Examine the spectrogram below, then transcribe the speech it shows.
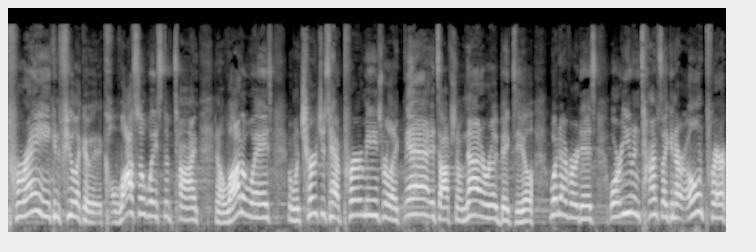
Praying can feel like a colossal waste of time in a lot of ways. But when churches have prayer meetings, we're like, nah, it's optional, not a really big deal, whatever it is. Or even times like in our own prayer,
